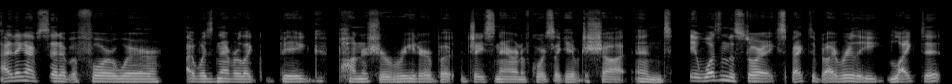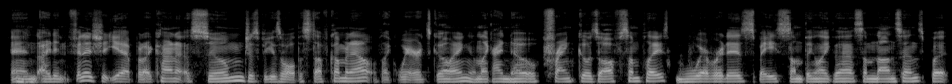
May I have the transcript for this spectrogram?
I think I've said it before where I was never like big Punisher reader, but Jason Aaron, of course, I gave it a shot. And it wasn't the story I expected, but I really liked it. And mm-hmm. I didn't finish it yet, but I kind of assume just because of all the stuff coming out, of like where it's going. And like I know Frank goes off someplace, wherever it is, space, something like that, some nonsense. But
